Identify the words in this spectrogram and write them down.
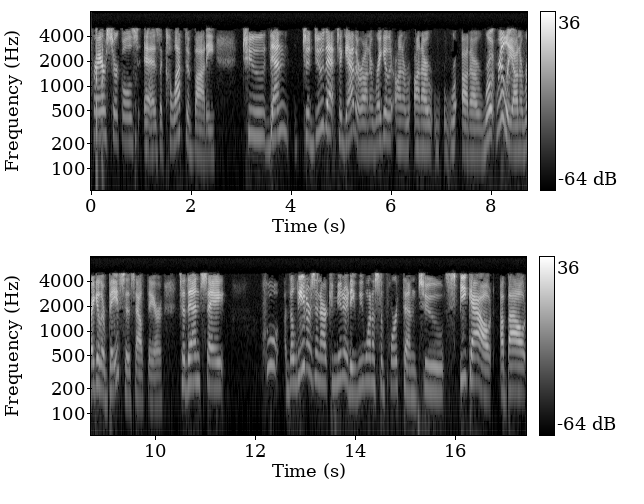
prayer circles as a collective body to then to do that together on a regular on a on a on a really on a regular basis out there to then say who the leaders in our community we want to support them to speak out about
